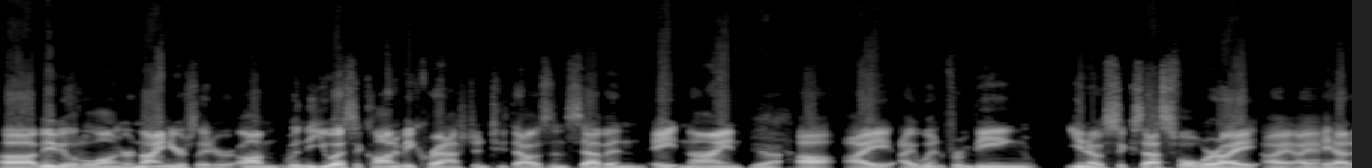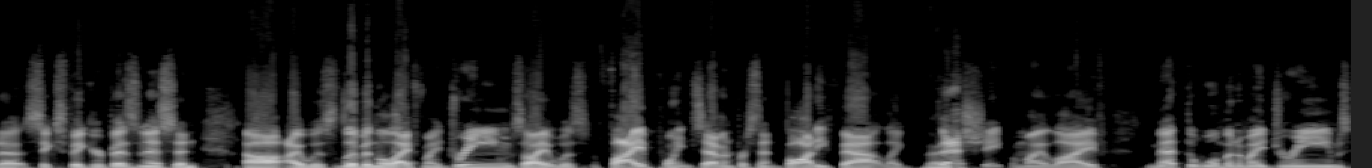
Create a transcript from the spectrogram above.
uh, maybe a little longer, nine years later, um, when the U.S. economy crashed in 2007, 8, 9, yeah. Uh, I, I went from being you know successful where I, I, I had a six figure business and uh, I was living the life of my dreams. I was five point seven percent body fat, like nice. best shape of my life. Met the woman of my dreams.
